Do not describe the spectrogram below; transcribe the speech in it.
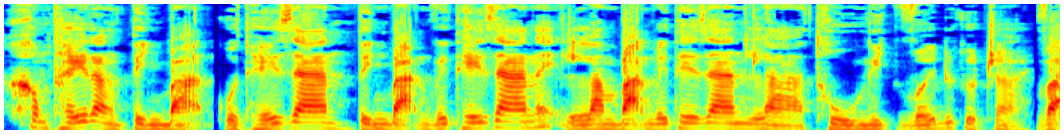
không thấy rằng tình bạn của thế gian, tình bạn với thế gian ấy, làm bạn với thế gian là thù nghịch với Đức Chúa Trời. Và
